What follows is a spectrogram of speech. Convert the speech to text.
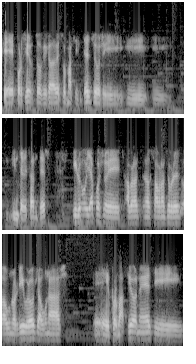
que por cierto que cada vez son más intensos y, interesantes. Y luego ya pues eh, nos hablan sobre algunos libros, algunas eh, informaciones y,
